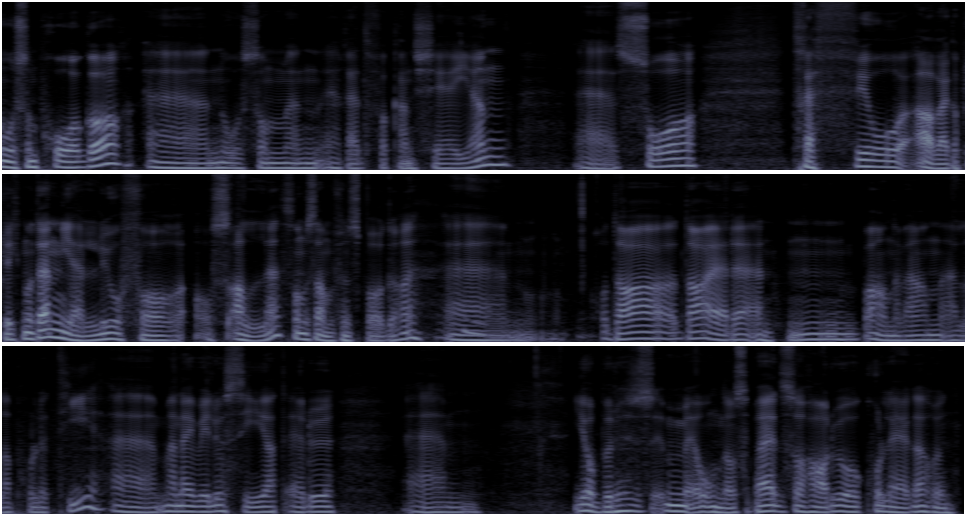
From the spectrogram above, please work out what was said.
noe som pågår, eh, noe som en er redd for kan skje igjen, så treffer jo avvergerplikten, og den gjelder jo for oss alle som samfunnsborgere. Mm. og da, da er det enten barnevern eller politi, men jeg vil jo si at er du Jobber du med ungdomsarbeid, så har du jo kollegaer rundt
